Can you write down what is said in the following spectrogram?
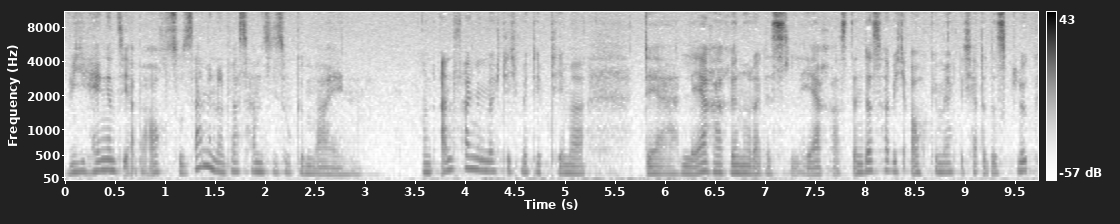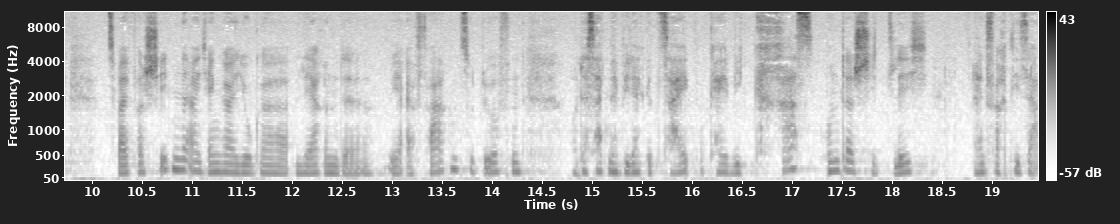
Wie hängen sie aber auch zusammen und was haben sie so gemein? Und anfangen möchte ich mit dem Thema der Lehrerin oder des Lehrers. Denn das habe ich auch gemerkt. Ich hatte das Glück, zwei verschiedene Iyengar-Yoga-Lehrende ja, erfahren zu dürfen. Und das hat mir wieder gezeigt, okay, wie krass unterschiedlich einfach dieser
